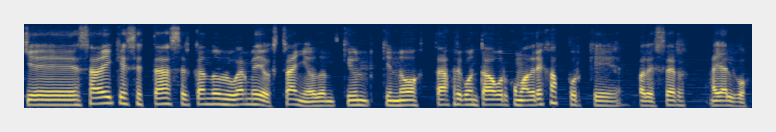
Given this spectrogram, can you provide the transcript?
que sabe que se está acercando a un lugar medio extraño donde, que, un- que no está frecuentado por comadrejas porque al parecer hay algo.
